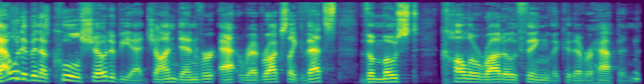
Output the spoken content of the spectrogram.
that would have been a cool show to be at john denver at red rocks like that's the most colorado thing that could ever happen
